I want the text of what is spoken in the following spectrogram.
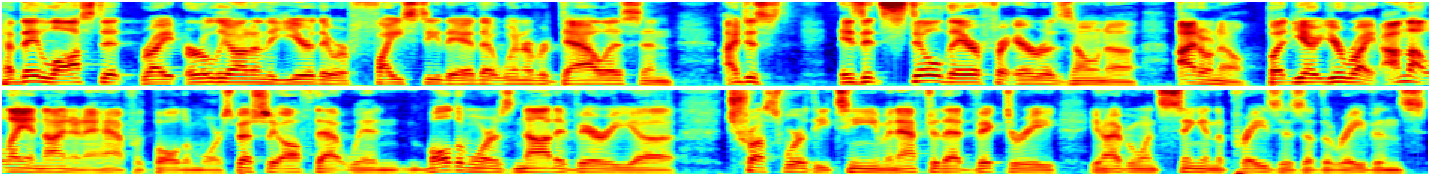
Have they lost it right early on in the year? They were feisty. They had that win over Dallas, and I just Is it still there for Arizona? I don't know. But yeah, you're right. I'm not laying nine and a half with Baltimore, especially off that win. Baltimore is not a very uh, trustworthy team. And after that victory, you know, everyone's singing the praises of the Ravens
